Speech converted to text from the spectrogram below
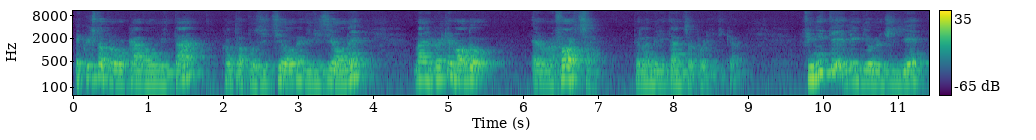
e questo provocava unità, contrapposizione, divisione, ma in qualche modo era una forza per la militanza politica. Finite le ideologie,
